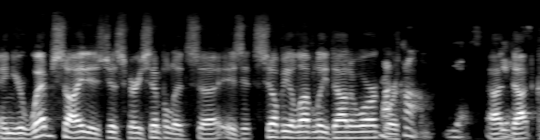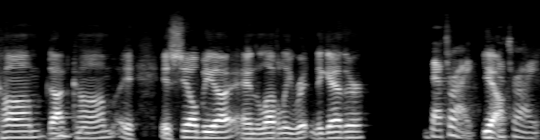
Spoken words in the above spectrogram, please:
And your website is just very simple. It's uh, is it sylvialovely.org or com? Yes. Uh, yes. Dot com. Dot mm-hmm. com. Is Sylvia and Lovely written together? That's right. Yeah, that's right.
